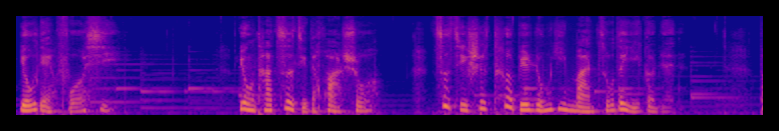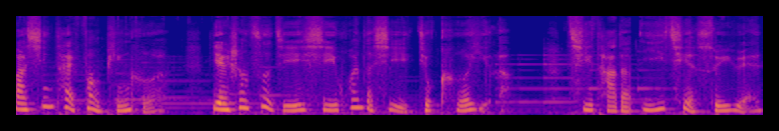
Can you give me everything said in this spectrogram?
有点佛系。用他自己的话说，自己是特别容易满足的一个人，把心态放平和，演上自己喜欢的戏就可以了，其他的一切随缘。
